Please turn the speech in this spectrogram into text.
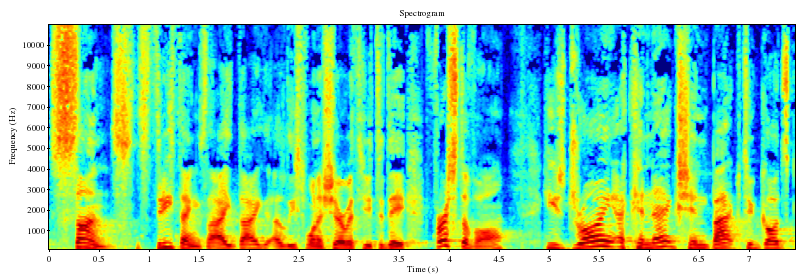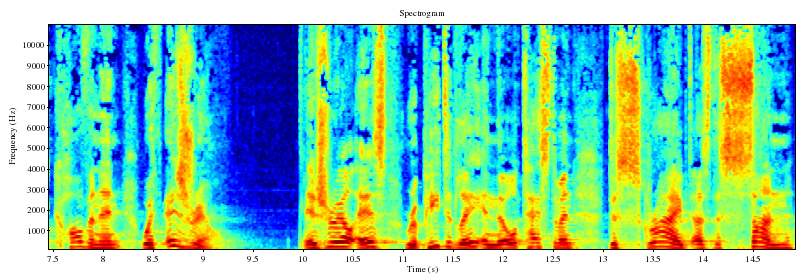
sons. There's three things that I, that I at least want to share with you today. First of all, he's drawing a connection back to God's covenant with Israel. Israel is repeatedly in the Old Testament described as the son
